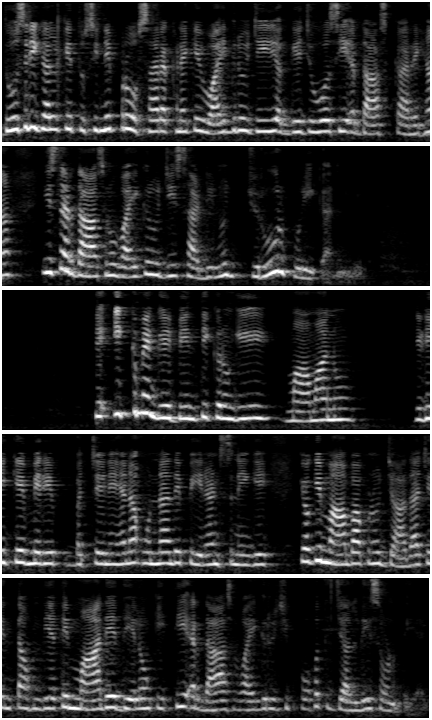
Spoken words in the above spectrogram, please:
ਦੂਸਰੀ ਗੱਲ ਕਿ ਤੁਸੀਂ ਨੇ ਭਰੋਸਾ ਰੱਖਣਾ ਕਿ ਵਾਹਿਗੁਰੂ ਜੀ ਅੱਗੇ ਜੋ ਅਸੀਂ ਅਰਦਾਸ ਕਰ ਰਹੇ ਹਾਂ, ਇਸ ਅਰਦਾਸ ਨੂੰ ਵਾਹਿਗੁਰੂ ਜੀ ਸਾਡੀ ਨੂੰ ਜ਼ਰੂਰ ਪੂਰੀ ਕਰਨਗੇ। ਤੇ ਇੱਕ ਮੈਂ ਬੇਨਤੀ ਕਰੂੰਗੀ ਮਾਵਾਂ ਨੂੰ, ਜਿਹੜੀ ਕਿ ਮੇਰੇ ਬੱਚੇ ਨੇ ਹੈ ਨਾ ਉਹਨਾਂ ਦੇ ਪੇਰੈਂਟਸ ਨੇਗੇ, ਕਿਉਂਕਿ ਮਾਂ-ਬਾਪ ਨੂੰ ਜ਼ਿਆਦਾ ਚਿੰਤਾ ਹੁੰਦੀ ਹੈ ਤੇ ਮਾਂ ਦੇ ਦਿਲੋਂ ਕੀਤੀ ਅਰਦਾਸ ਵਾਹਿਗੁਰੂ ਜੀ ਬਹੁਤ ਜਲਦੀ ਸੁਣਦੇ ਹੈਗੇ।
